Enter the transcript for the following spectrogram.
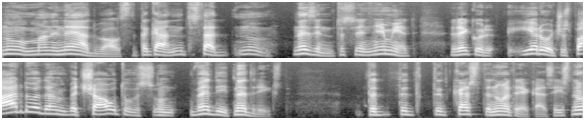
nu, mani neatbalsta. Tā kā, nu, tas tā, nu, nezinu, tas ir ņemiet rekur ieročus pārdodam, bet šautavus un vedīt nedrīkst. Tad, tad, tad kas te notiekās īsti? Nu,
